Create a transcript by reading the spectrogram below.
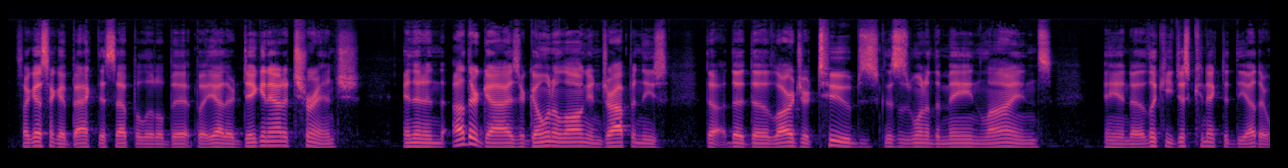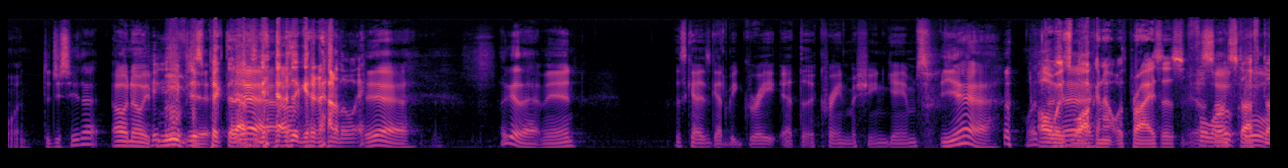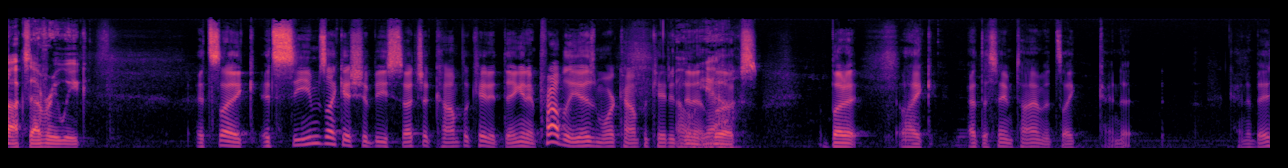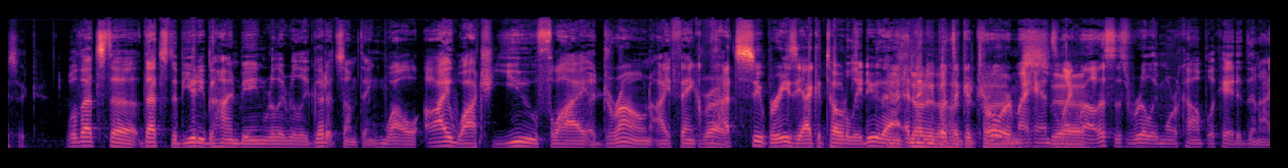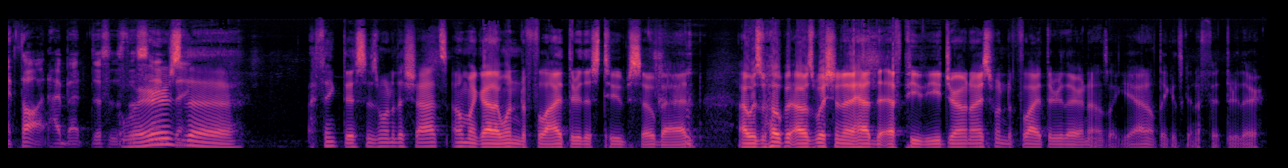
So I guess I could back this up a little bit. But yeah, they're digging out a trench. And then the other guys are going along and dropping these the the, the larger tubes. This is one of the main lines. And uh, look, he just connected the other one. Did you see that? Oh no, he, He moved just it. picked it up Yeah, to get it out of the way. yeah. Look at that, man. This guy's got to be great at the crane machine games. Yeah. What Always walking out with prizes, full on So stuffed cool. ducks every week. It's like it seems like it should be such a complicated thing, and it probably is more complicated than Oh, it yeah. looks. But it, like at the same time, it's like kind of kind of basic. Well, that's the that's the beauty behind being really really good at something. While I watch you fly a drone, I think Right. that's super easy. I could totally do that. And then you put the controller in my hands, and like, yeah. wow, this is really more complicated than I thought. I bet this is the Where's same thing. the? I think this is one of the shots. Oh my god, I wanted to fly through this tube so bad. I was hoping, I was wishing I had the FPV drone. I just wanted to fly through there, and I was like, yeah, I don't think it's gonna fit through there.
